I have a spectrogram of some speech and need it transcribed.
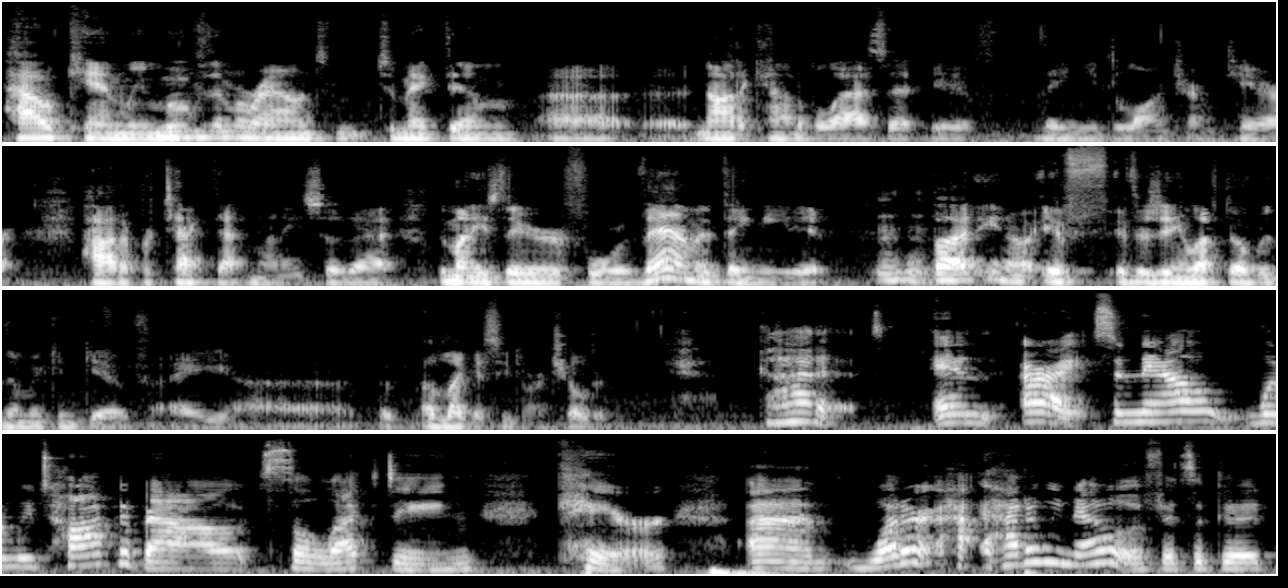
how can we move them around to, to make them uh, not accountable asset if they need long-term care. How to protect that money so that the money's there for them if they need it. Mm-hmm. But you know, if if there's any left over, then we can give a uh, a legacy to our children. Got it. And all right, so now when we talk about selecting care, um, what are how, how do we know if it's a good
